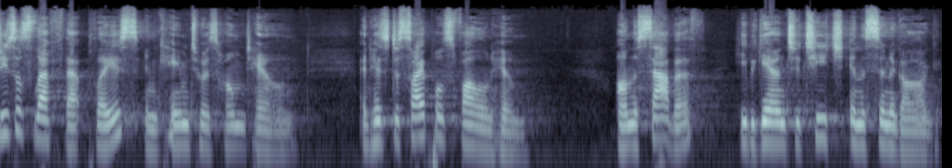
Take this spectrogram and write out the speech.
Jesus left that place and came to his hometown, and his disciples followed him. On the Sabbath, he began to teach in the synagogue,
